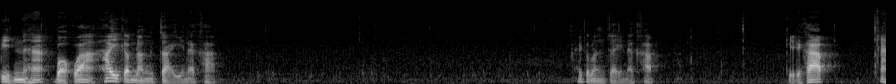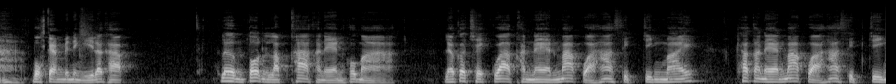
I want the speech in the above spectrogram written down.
ปิ้นนะฮะบอกว่าให้กำลังใจนะครับ ให้กำลังใจนะครับ เคครับโปรแกรมเป็นอย่างนี้แล้วครับ เริ่มต้นรับค่าคะแนนเข้ามา แล้วก็เช็คว่าคะแนนมากกว่า 50 จริงไหม ถ้าคะแนนมากกว่า 50 จริง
